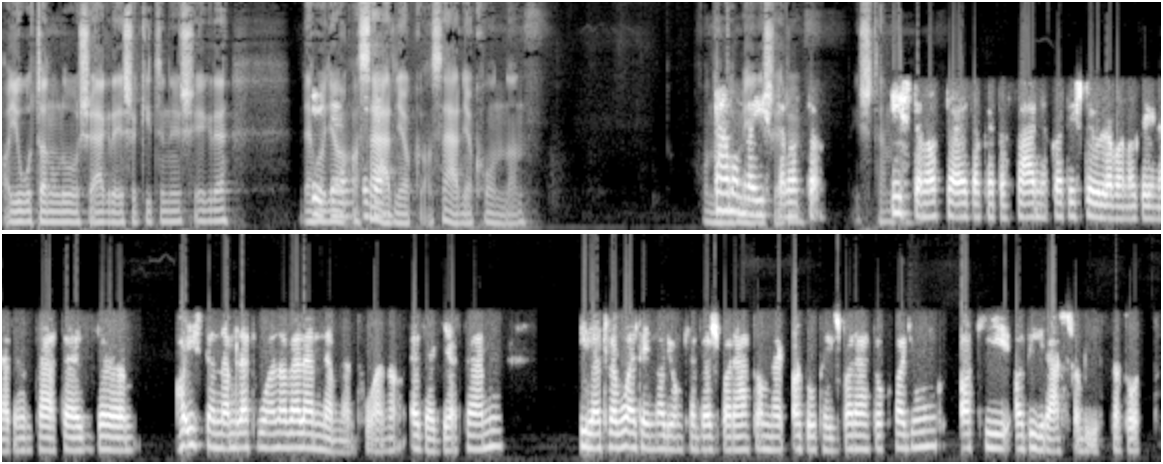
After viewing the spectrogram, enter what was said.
a jó tanulóságra és a kitűnőségre, de igen, hogy a, a, szárnyak, a szárnyak honnan? honnan Számomra Isten adta. Isten. Isten adta ezeket a szárnyakat, és tőle van az én erőm. Tehát ez, ha Isten nem lett volna velem, nem ment volna. Ez egyértelmű. Illetve volt egy nagyon kedves barátom, meg azóta is barátok vagyunk, aki az írásra bíztatott.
